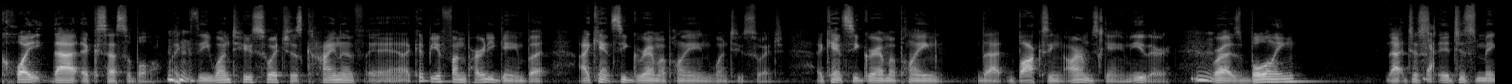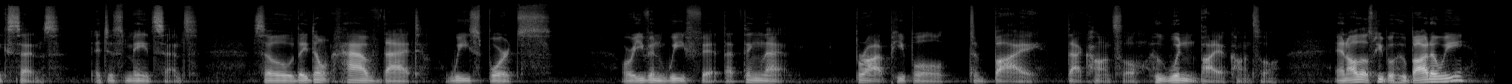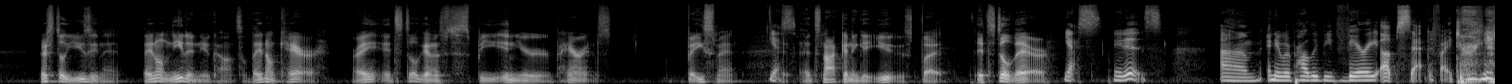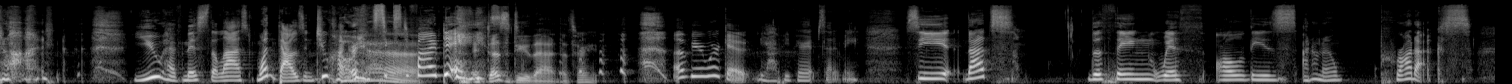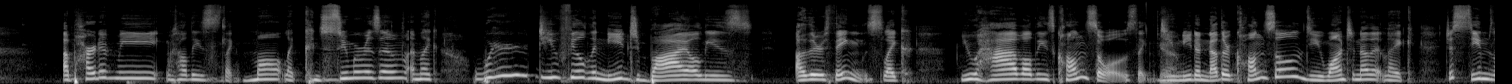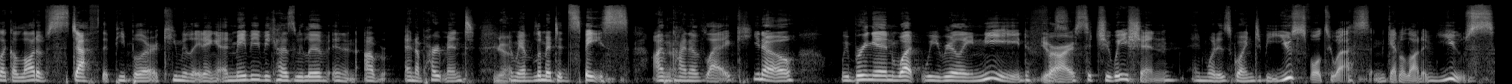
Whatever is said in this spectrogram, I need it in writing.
quite that accessible. Like the one two switch is kind of eh, that could be a fun party game, but I can't see grandma playing one two switch. I can't see grandma playing that boxing arms game either. Whereas bowling, that just Yeah. it just makes sense. It just made sense. So they don't have that Wii Sports or even Wii Fit, that thing that brought people to buy that console who wouldn't buy a console. And all those people who bought a Wii, they're still using it. They don't need a new console. They don't care, right? It's still going to be in your parents' basement. Yes. It's not going to get used, but it's still there. Yes, it is. Um, and it would probably be very upset if I turned it on. You have missed the last 1,265 days It does do that. That's right. of your workout. Yeah, be very upset at me. See, that's the thing with all of these, I don't know, products. A part of me with all these like mall like consumerism, I'm like, where do you feel the need to buy all these other things? Like you have all these consoles. Like, do you need another console? Do you want another? Like, just seems like a lot of stuff that people are accumulating. And maybe because we live in an, uh, an apartment Yeah. and we have limited space, I'm kind of like, you know, we bring in what we really need for Yes. our situation and what is going to be useful to us and get a lot of use.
